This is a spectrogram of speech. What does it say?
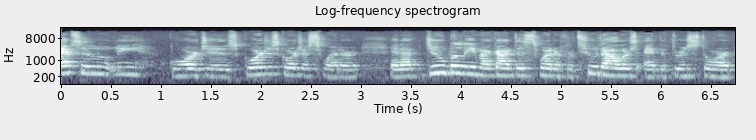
Absolutely gorgeous, gorgeous, gorgeous sweater. And I do believe I got this sweater for $2 at the thrift store.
